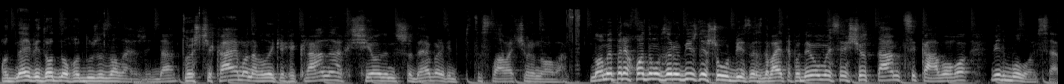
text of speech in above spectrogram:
одне від одного дуже залежить. Да? Тож чекаємо на великих екранах ще один шедевр від Мстислава Чернова. Ну а ми переходимо в зарубіжний шоу-бізнес. Давайте подивимося, що там цікавого відбулося.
